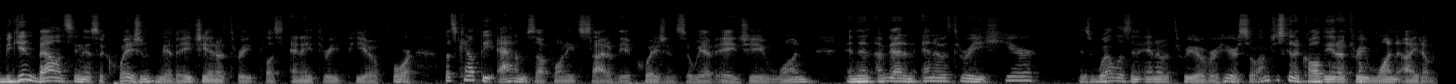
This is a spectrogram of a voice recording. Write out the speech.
To begin balancing this equation, we have AgNO3 plus Na3PO4. Let's count the atoms up on each side of the equation. So we have Ag1, and then I've got an NO3 here, as well as an NO3 over here. So I'm just going to call the NO3 one item,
